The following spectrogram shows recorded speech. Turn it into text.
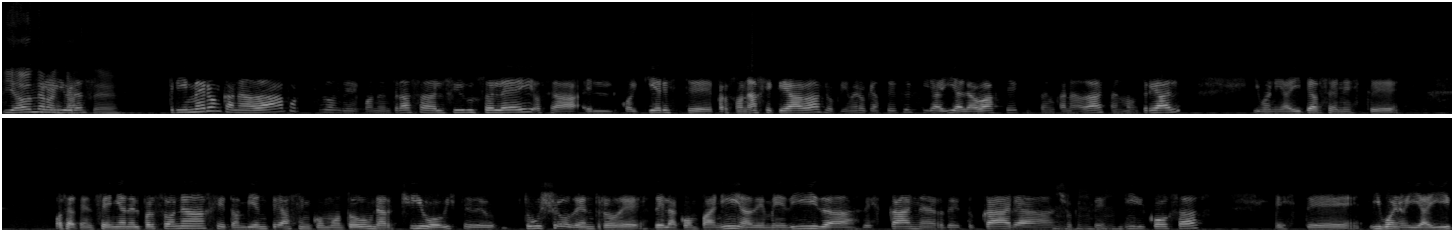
¿Y a dónde arrancaste? Primero en Canadá, porque donde cuando entras al Cirque du Soleil, o sea, el, cualquier este personaje que hagas, lo primero que haces es ir ahí a la base, que está en Canadá, está en Montreal, y bueno, y ahí te hacen este o sea, te enseñan el personaje, también te hacen como todo un archivo, viste, de, tuyo dentro de, de la compañía, de medidas, de escáner, de tu cara, yo qué sé, mil cosas. Este, y bueno, y ahí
